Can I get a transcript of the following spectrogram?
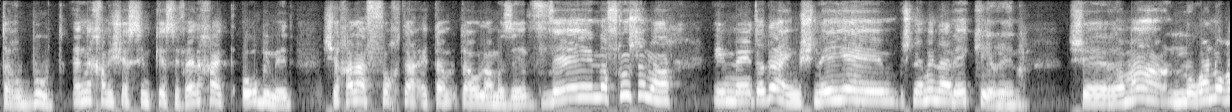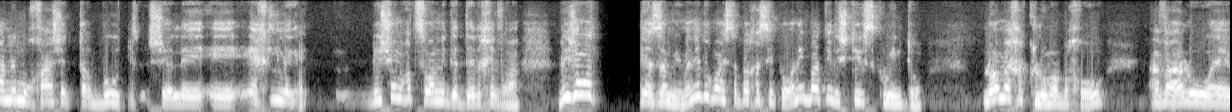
תרבות, אין לך מי שישים כסף, אין לך את אורבימד, שיכול להפוך את, את, העולם הזה, ונפלו שם עם, אה, אתה יודע, עם שני, שני מנהלי קרן. שרמה נורא נורא נמוכה של תרבות, של אה, אה, איך, בלי שום רצון לגדל חברה, בלי שום רצון יזמים. אני דוגמא אספר לך סיפור, אני באתי לשטיב סקווינטו, לא אומר לך כלום הבחור, אבל הוא אה,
